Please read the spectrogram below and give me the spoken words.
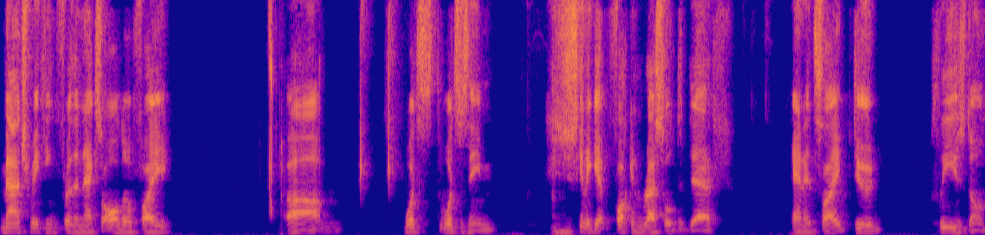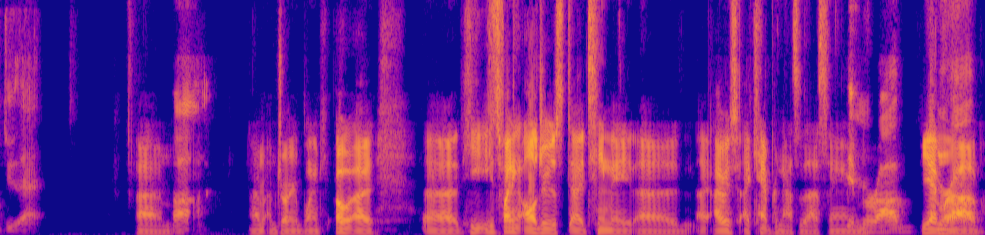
matchmaking for the next aldo fight um what's what's his name he's just gonna get fucking wrestled to death and it's like dude please don't do that Um, uh I'm, I'm drawing a blank. Oh, uh, uh, he he's fighting Aldo's uh, teammate. Uh, I, I was I can't pronounce his last name. Hit Merab Yeah, Merab.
